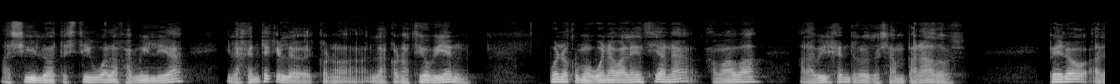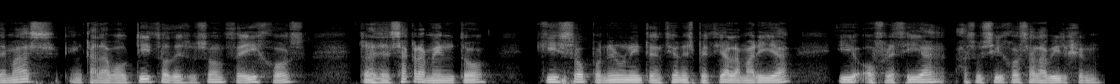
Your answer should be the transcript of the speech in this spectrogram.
Así lo atestigua la familia y la gente que la conoció bien. Bueno, como buena valenciana, amaba a la Virgen de los Desamparados, pero además en cada bautizo de sus once hijos, tras el sacramento, quiso poner una intención especial a María y ofrecía a sus hijos a la Virgen.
